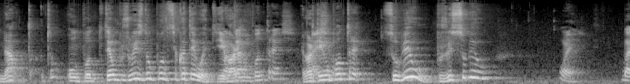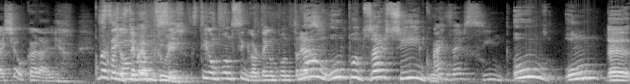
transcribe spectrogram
Não, então, um ponto, tem um prejuízo de 1,58. E agora, tem 1.3. agora tem Baixou. 1,3. Subiu, o prejuízo subiu. Ué, baixou, caralho. Como é que Se tinha vocês têm maior 1.5, prejuízo? Se tinha 1.5, agora tem 1.3. Não, 1,05. Ai, 0.5. Um, um, eh,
